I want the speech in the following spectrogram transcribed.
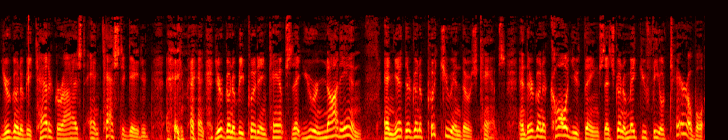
you're going to be categorized and castigated. Amen. You're going to be put in camps that you're not in. And yet they're going to put you in those camps and they're going to call you things that's going to make you feel terrible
